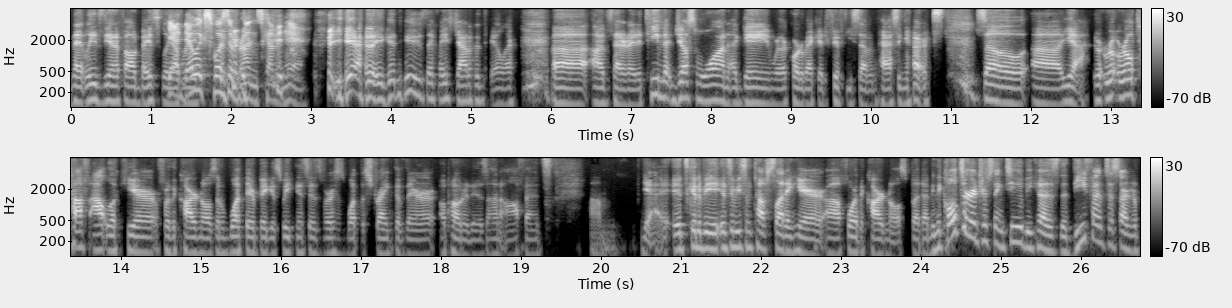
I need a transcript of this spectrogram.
that leads the NFL basically. Yeah, every... no explosive runs coming here. yeah, good news. They face Jonathan Taylor uh, on Saturday, a team that just won a game where their quarterback had 57 passing yards. So, uh, yeah, r- real tough outlook here for the Cardinals and what their biggest weakness is versus what the strength of their opponent is on offense. Um, yeah, it's gonna be it's gonna be some tough sledding here uh, for the Cardinals. But I mean, the Colts are interesting too because the defense has started to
